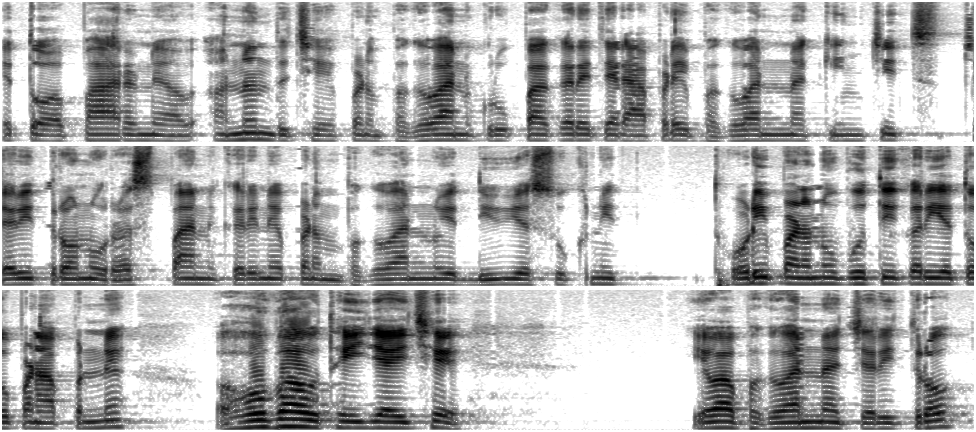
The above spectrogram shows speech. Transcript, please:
એ તો અપાર અને અનંત છે, પણ ભગવાન કૃપા કરે ત્યારે આપણે ભગવાનના કિંચિત ચરિત્રોનું રસપાન કરીને પણ ભગવાનનું એ દિવ્ય સુખની થોડી પણ અનુભૂતિ કરીએ તો પણ આપણને અહોભાવ થઈ જાય છે. એવા ભગવાનના ચરિત્રો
